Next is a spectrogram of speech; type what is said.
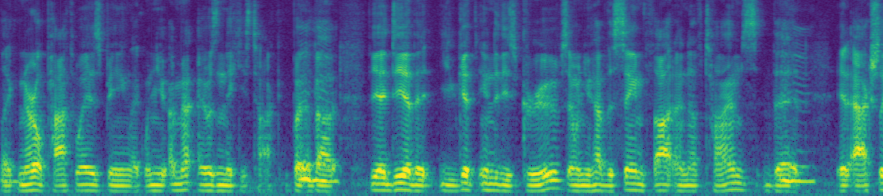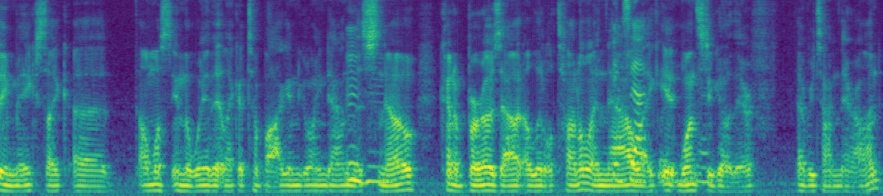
like neural pathways being like when you. I met, it was Nikki's talk, but about the idea that you get into these grooves and when you have the same thought enough times that it actually makes like a almost in the way that like a toboggan going down the mm-hmm. snow kind of burrows out a little tunnel and now like it wants to go there f- every time they're on.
